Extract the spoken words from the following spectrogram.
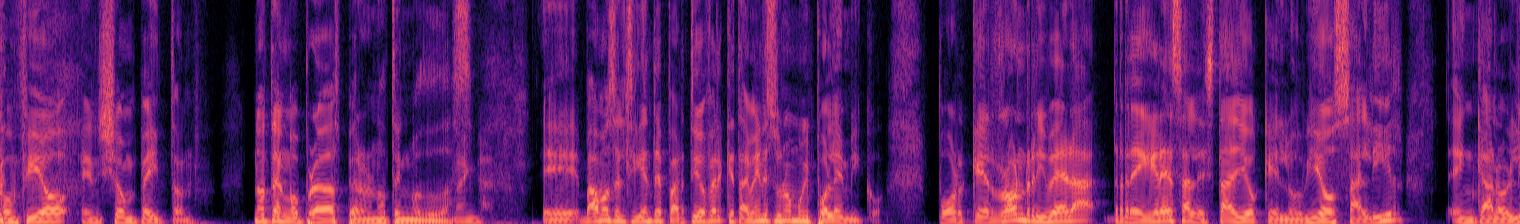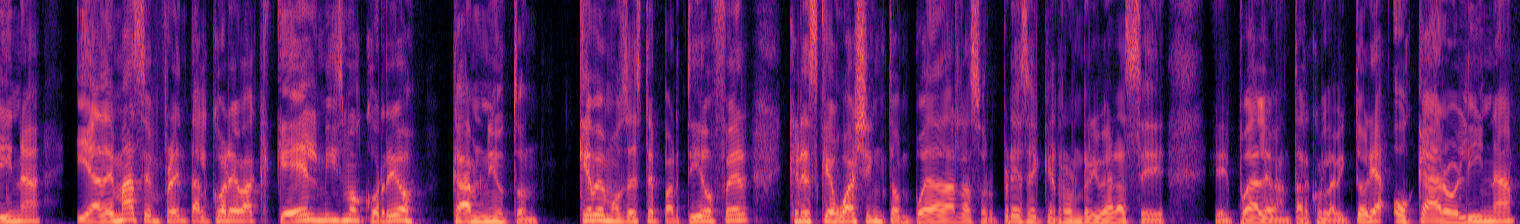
confío en Sean Payton. No tengo pruebas, pero no tengo dudas. Venga. Eh, vamos al siguiente partido, Fer, que también es uno muy polémico, porque Ron Rivera regresa al estadio que lo vio salir en Carolina y además se enfrenta al coreback que él mismo corrió, Cam Newton. ¿Qué vemos de este partido, Fer? ¿Crees que Washington pueda dar la sorpresa y que Ron Rivera se eh, pueda levantar con la victoria? ¿O Carolina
